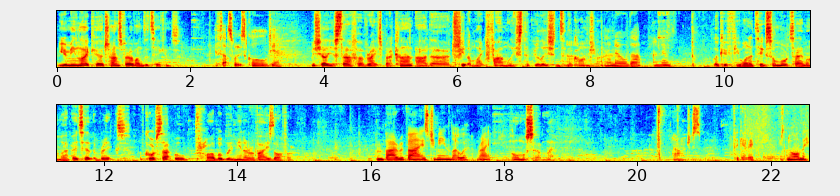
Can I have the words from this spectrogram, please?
You mean like a transfer of undertakings? If that's what it's called, yeah. Michelle, your staff have rights, but I can't add a treat them like family stipulation to the contract. I know that, I know. Look, if you want to take some more time, I'm happy to hit the brakes. Of course, that will probably mean a revised offer. And by revised, you mean lower, right? Almost certainly. Oh, just forget it. Ignore me.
